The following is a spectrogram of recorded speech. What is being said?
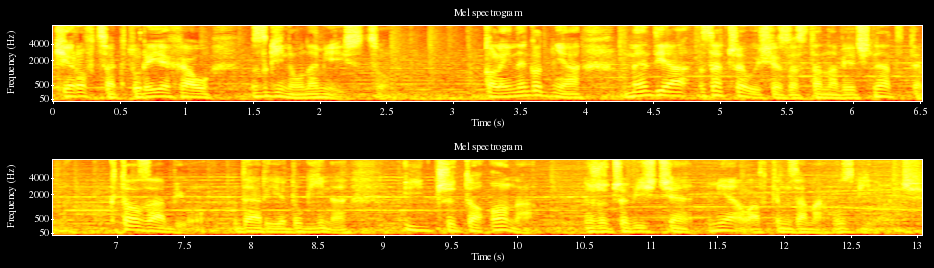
Kierowca, który jechał, zginął na miejscu. Kolejnego dnia media zaczęły się zastanawiać nad tym, kto zabił Darię Duginę i czy to ona rzeczywiście miała w tym zamachu zginąć.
